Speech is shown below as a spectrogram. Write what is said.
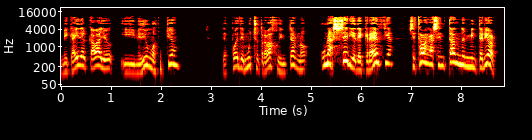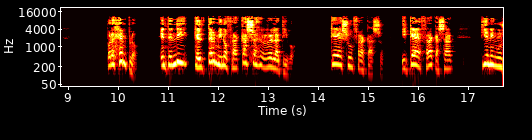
Me caí del caballo y me di un ostión. Después de mucho trabajo interno, una serie de creencias se estaban asentando en mi interior. Por ejemplo, entendí que el término fracaso es relativo. ¿Qué es un fracaso? ¿Y qué es fracasar? Tienen un,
